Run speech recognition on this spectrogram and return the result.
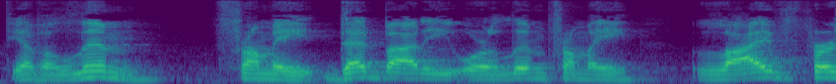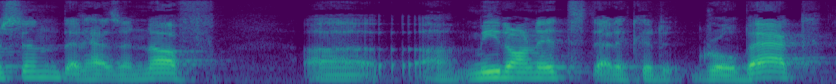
If you have a limb from a dead body or a limb from a live person that has enough uh, uh, meat on it that it could grow back,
